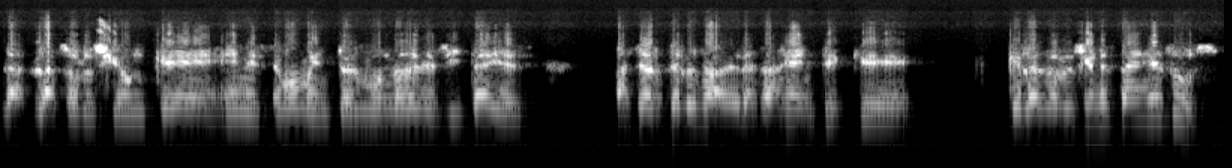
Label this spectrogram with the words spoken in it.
la, la solución que en este momento el mundo necesita y es hacérselo saber a esa gente que, que la solución está en Jesús.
